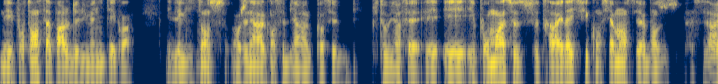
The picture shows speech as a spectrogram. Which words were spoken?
mais pourtant, ça parle de l'humanité, quoi et de l'existence en général quand c'est bien, quand c'est plutôt bien fait. Et, pour moi, ce, travail-là, il se fait consciemment. C'est-à-dire, ça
